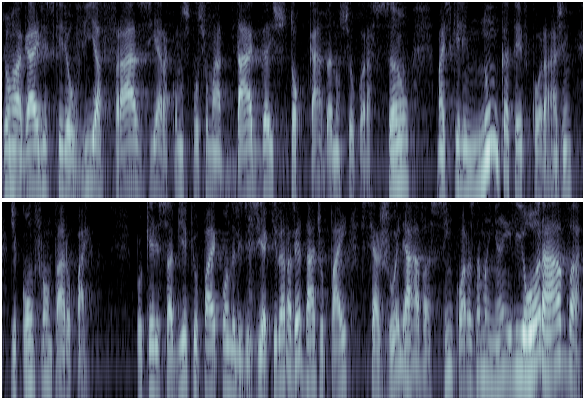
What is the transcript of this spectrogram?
John Haggai diz que ele ouvia a frase, era como se fosse uma adaga estocada no seu coração, mas que ele nunca teve coragem de confrontar o pai. Porque ele sabia que o pai, quando ele dizia aquilo, era verdade. O pai se ajoelhava às 5 horas da manhã, ele orava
